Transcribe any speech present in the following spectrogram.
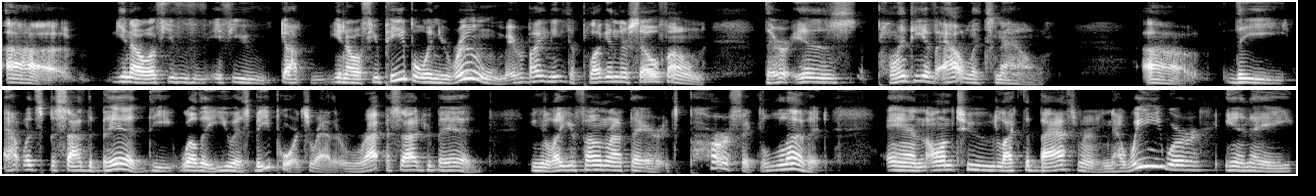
Uh, you know, if you've if you got you know a few people in your room, everybody needs to plug in their cell phone. There is plenty of outlets now. Uh, the outlets beside the bed, the well, the USB ports rather, right beside your bed. You can lay your phone right there. It's perfect. Love it. And onto like the bathroom. Now we were in a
